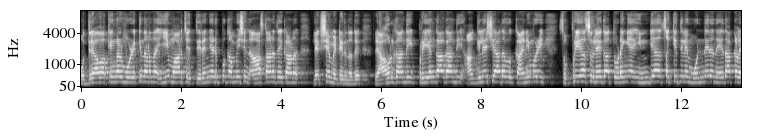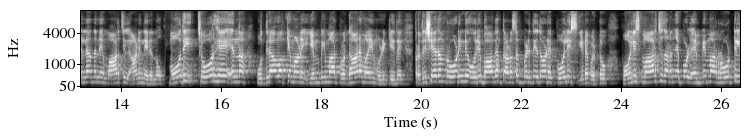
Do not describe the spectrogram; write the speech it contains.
മുദ്രാവാക്യങ്ങൾ മുഴക്കി നടന്ന ഈ മാർച്ച് തിരഞ്ഞെടുപ്പ് കമ്മീഷൻ ആസ്ഥാനത്തേക്കാണ് ലക്ഷ്യമിട്ടിരുന്നത്. രാഹുൽ ഗാന്ധി പ്രിയങ്ക ഗാന്ധി അഖിലേഷ് യാദവ് കനിമൊഴി സുപ്രിയ സുലേഖ തുടങ്ങിയ ഇന്ത്യ സഖ്യത്തിലെ മുൻനിര നേതാക്കളെല്ലാം തന്നെ മാർച്ചിൽ അണിനിരുന്നു. മോദി ചോർ ഹേ എന്ന മുദ്രാവാക്യമാണ് എം പിമാർ പ്രധാനമായും മുഴക്കിയത്. പ്രതിഷേധം റോഡിന്റെ ഒരു ഭാഗം തടസ്സപ്പെടുത്തിയതോടെ പോലീസ് ഇടപെട്ടു. പോലീസ് മാർച്ച് തടഞ്ഞപ്പോൾ എം പിമാർ റോട്ടിൽ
